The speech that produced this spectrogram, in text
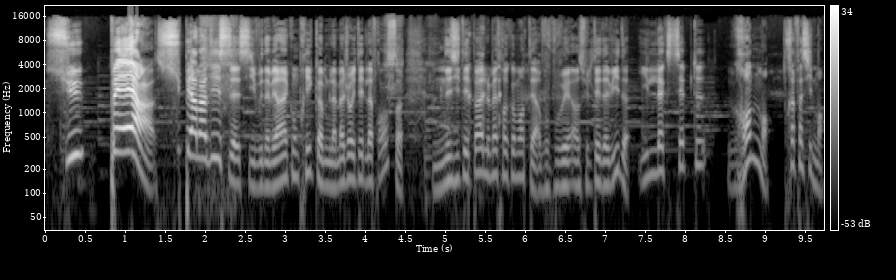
Super Super l'indice Si vous n'avez rien compris comme la majorité de la France, n'hésitez pas à le mettre en commentaire. Vous pouvez insulter David, il l'accepte grandement, très facilement.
